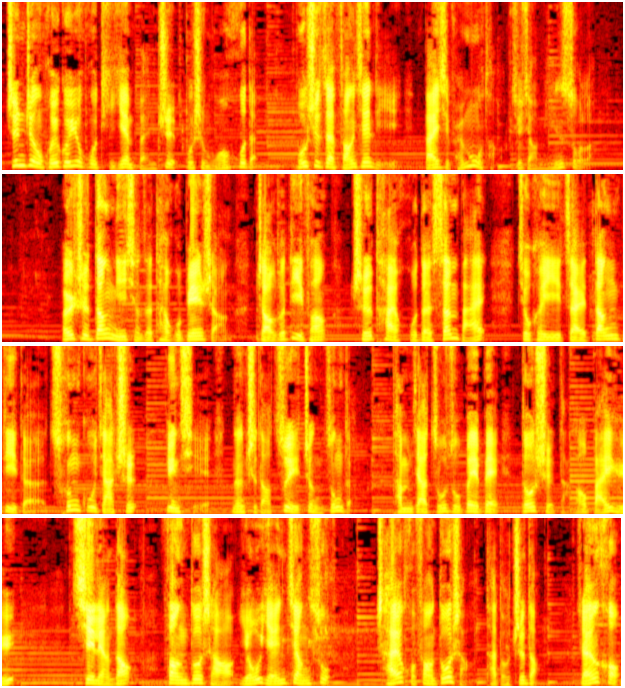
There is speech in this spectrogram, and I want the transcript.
真正回归用户体验本质不是模糊的，不是在房间里摆几盆木头就叫民宿了，而是当你想在太湖边上找个地方吃太湖的三白，就可以在当地的村姑家吃，并且能吃到最正宗的。他们家祖祖辈辈都是打捞白鱼，切两刀，放多少油盐酱醋，柴火放多少他都知道。然后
